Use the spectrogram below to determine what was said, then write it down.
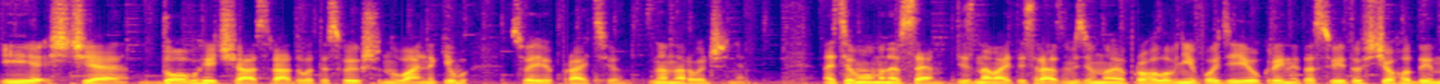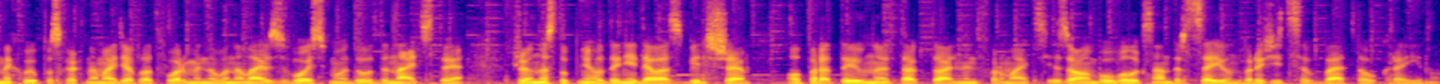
і ще довгий час радувати своїх шанувальників своєю працею. З днем народження. На цьому в мене все. Дізнавайтесь разом зі мною про головні події України та світу в щогодинних випусках на медіаплатформі Новини Лайв з 8 до 11. Вже в наступній годині для вас більше оперативної та актуальної інформації. З вами був Олександр Сеюн. Бережіть себе та Україну.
